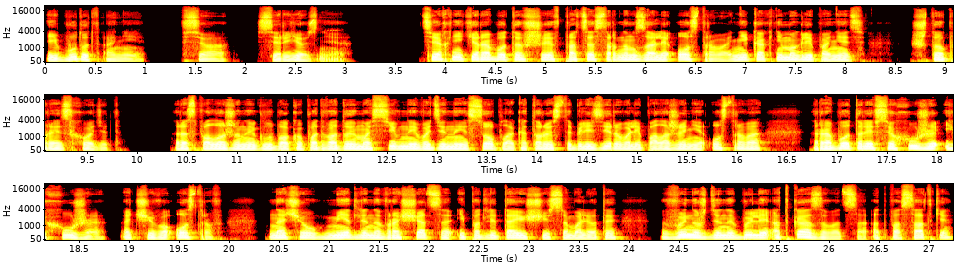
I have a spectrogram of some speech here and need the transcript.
и будут они все серьезнее. Техники, работавшие в процессорном зале острова, никак не могли понять, что происходит. Расположенные глубоко под водой массивные водяные сопла, которые стабилизировали положение острова, работали все хуже и хуже, отчего остров начал медленно вращаться и подлетающие самолеты вынуждены были отказываться от посадки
